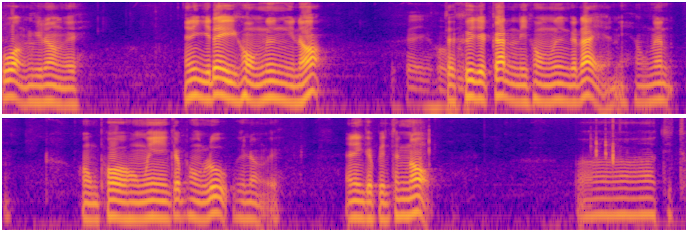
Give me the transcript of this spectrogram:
กว้างพี่น้องเอ้ยอันนี้จะได้อีกห้องหนึงอีกเนาะ ใช่ห้องแต่คือจะกั้นอีกห้องหนึงก็ได้อันนี้ห้องนั้นห้องพ่อห้องแม่กับห้องลูกพี่น้องเอ้ยอันนี้ก็เป็นทั้งนอกปาติโท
